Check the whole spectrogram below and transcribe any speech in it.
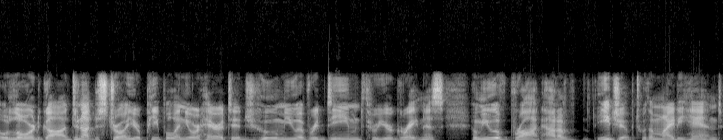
O Lord God, do not destroy your people and your heritage, whom you have redeemed through your greatness, whom you have brought out of Egypt with a mighty hand.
